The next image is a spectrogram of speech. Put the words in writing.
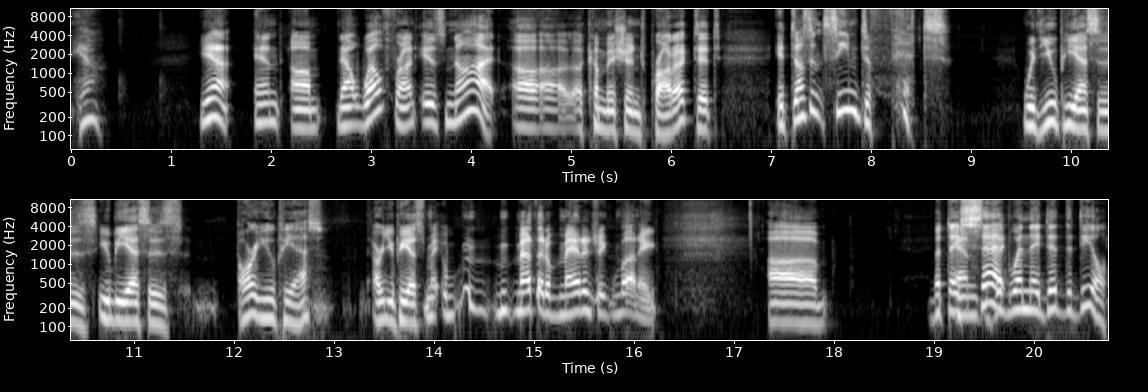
Yeah. Yeah. And um, now Wealthfront is not a, a commissioned product. It it doesn't seem to fit with UPS's UBS's Or UPS. or UPS method of managing money. Um, But they said they- when they did the deal,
